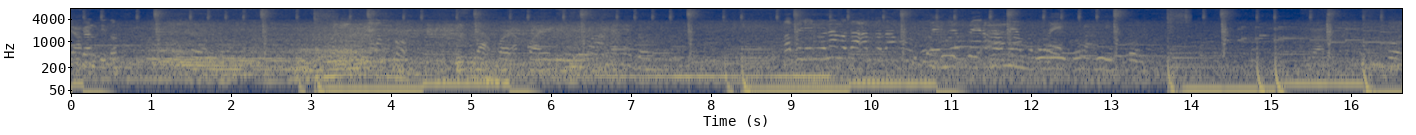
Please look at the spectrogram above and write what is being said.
Yan dito. Isda for aquarium. Pabilin mo na, mag-aabot ako. Pwede yung pera mo kaya po to eh.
